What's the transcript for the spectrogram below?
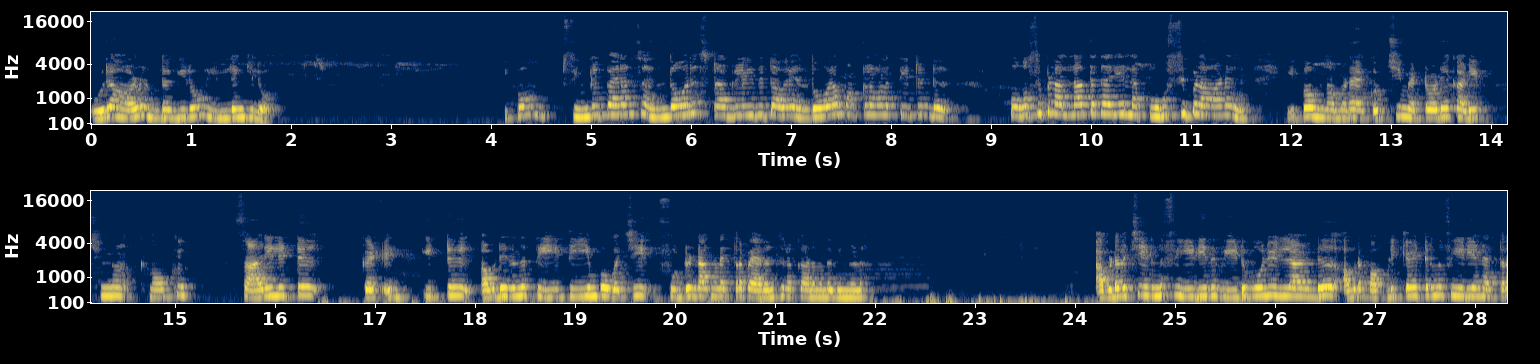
ഒരാളുണ്ടെങ്കിലോ ഇല്ലെങ്കിലോ. ഇപ്പം സിംഗിൾ പാരൻസ് എന്തോരം സ്ട്രഗിൾ ചെയ്തിട്ട് അവർ എന്തോരം മക്കളെ വളർത്തിയിട്ടുണ്ട്. പോസിബിൾ അല്ലാത്ത കാര്യമല്ല പോസിബിൾ ആണ്. ഇപ്പം നമ്മുടെ കൊച്ചി മെട്രോയുടെ കടിച്ച് നോക്ക്. സാരിയിലിട്ട് ഇട്ട് അവിടെ ഇരുന്ന് തീ തീയും പുകച്ച് ഫുഡ് ഉണ്ടാക്കുന്ന എത്ര പേരൻസിനെ കാണുന്നുണ്ട് നിങ്ങൾ അവിടെ വെച്ച് ഇരുന്ന് ഫീഡ് ചെയ്ത് വീട് പോലും ഇല്ലാണ്ട് അവിടെ പബ്ലിക്കായിട്ടിരുന്ന് ഫീഡ് ചെയ്യാൻ എത്ര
